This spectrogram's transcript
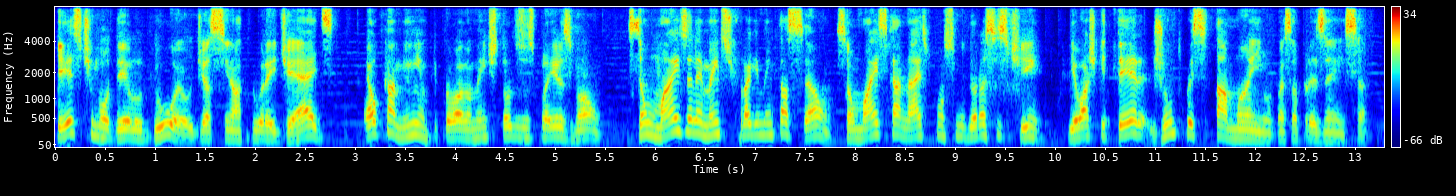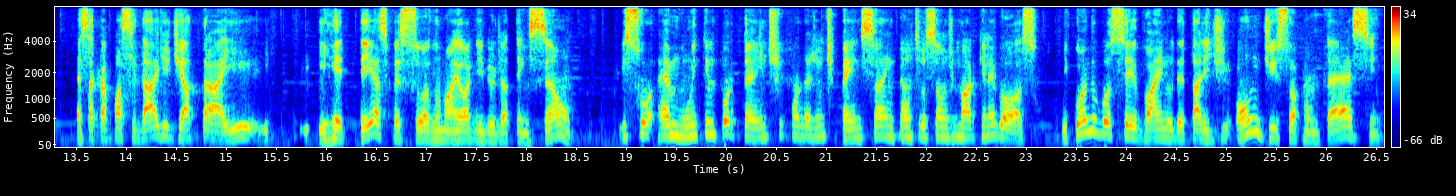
Este modelo dual de assinatura e de ads é o caminho que provavelmente todos os players vão são mais elementos de fragmentação, são mais canais para o consumidor assistir. E eu acho que ter, junto com esse tamanho, com essa presença, essa capacidade de atrair e, reter as pessoas no maior nível de atenção, isso é muito importante quando a gente pensa em construção de marca e negócio. E quando você vai no detalhe de onde isso acontece,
